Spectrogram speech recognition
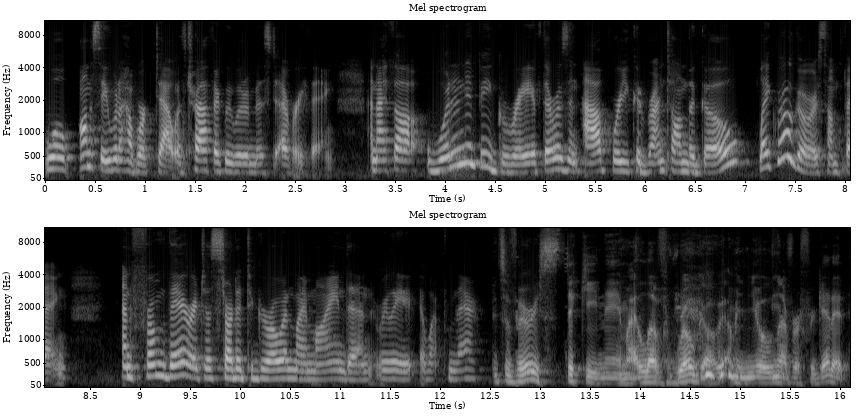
well, honestly, it wouldn't have worked out. With traffic, we would have missed everything. And I thought, wouldn't it be great if there was an app where you could rent on the go, like Rogo or something? And from there, it just started to grow in my mind, and really, it went from there. It's a very sticky name. I love Rogo. I mean, you'll never forget it.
